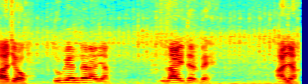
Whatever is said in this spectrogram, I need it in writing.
आ जाओ, तू भी अंदर आ जा। ला इधर दे। आ जा।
